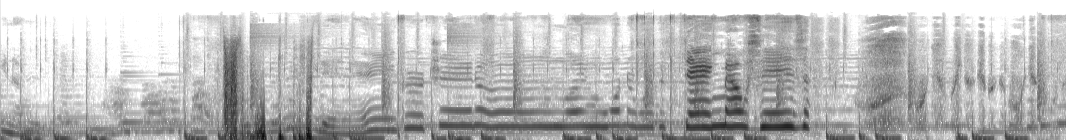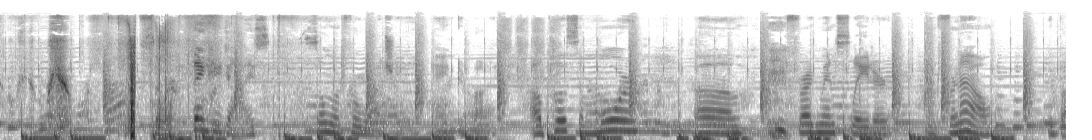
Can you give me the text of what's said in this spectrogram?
you know, an anchor channel. I wonder where this dang mouse is. So, thank you guys so much for watching, and goodbye. I'll post some more uh, fragments later. And for now, goodbye.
